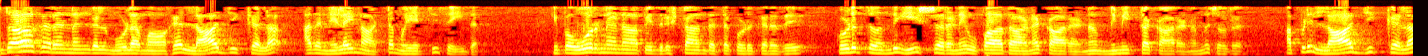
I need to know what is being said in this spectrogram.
உதாகரணங்கள் மூலமாக லாஜிக்கலா அதை நிலைநாட்ட முயற்சி செய்த இப்ப ஊர்ணனாபி திருஷ்டாந்தத்தை கொடுக்கிறது. கொடுத்து வந்து ஈஸ்வரனை உபாதான காரணம் நிமித்த காரணம்னு சொல்றது அப்படி லாஜிக்கலா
